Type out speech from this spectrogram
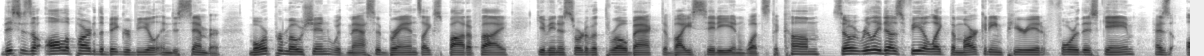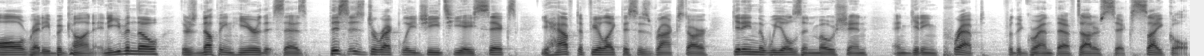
this is all a part of the big reveal in December. More promotion with massive brands like Spotify, giving us sort of a throwback to Vice City and what's to come. So it really does feel like the marketing period for this game has already begun. And even though there's nothing here that says this is directly GTA 6, you have to feel like this is Rockstar getting the wheels in motion and getting prepped for the Grand Theft Auto 6 cycle.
